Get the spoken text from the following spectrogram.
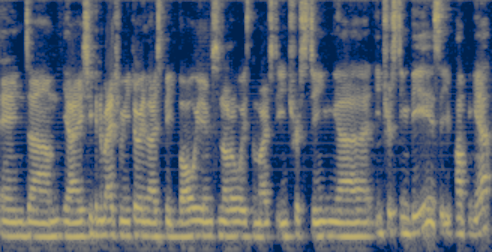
and um, know, as you can imagine, when you're doing those big volumes, not always the most interesting uh, interesting beers that you're pumping out.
